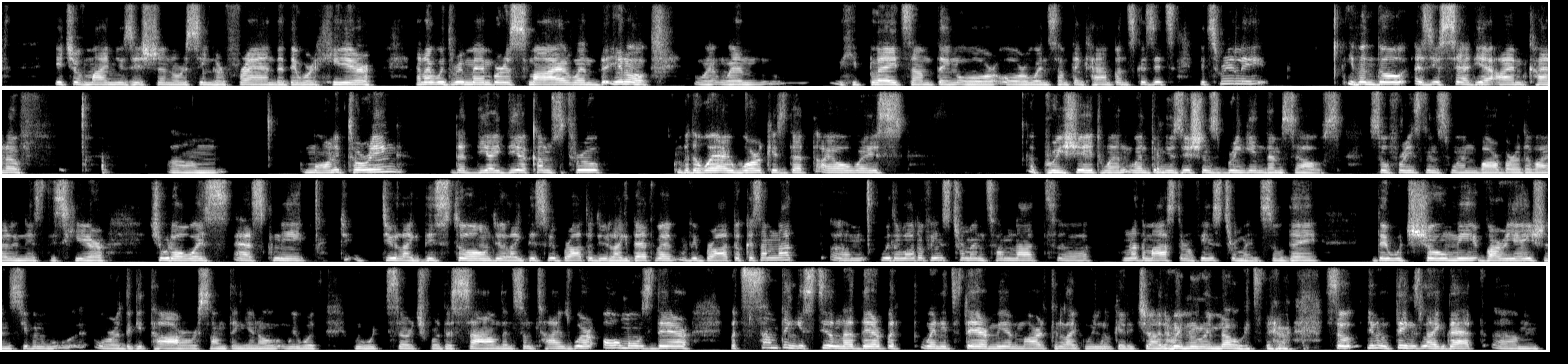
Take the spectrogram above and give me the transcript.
each of my musician or singer friend that they were here and i would remember a smile when the, you know when when he played something or or when something happens because it's it's really even though as you said yeah i'm kind of um, monitoring that the idea comes through but the way i work is that i always appreciate when when the musicians bring in themselves so for instance when barbara the violinist is here she would always ask me, do, do, you like this tone? Do you like this vibrato? Do you like that vibrato? Because I'm not, um, with a lot of instruments, I'm not, uh, I'm not the master of instruments. So they, they would show me variations even or the guitar or something you know we would we would search for the sound and sometimes we're almost there but something is still not there but when it's there me and martin like we look at each other and we know it's there so you know things like that um,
